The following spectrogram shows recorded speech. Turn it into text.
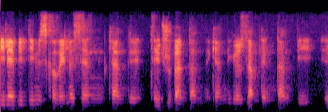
bilebildiğimiz kadarıyla senin kendi tecrübenden, kendi gözlemlerinden bir e,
